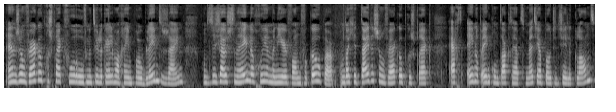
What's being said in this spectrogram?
En zo'n verkoopgesprek voeren hoeft natuurlijk helemaal geen probleem te zijn, want het is juist een hele goede manier van verkopen. Omdat je tijdens zo'n verkoopgesprek echt één op één contact hebt met jouw potentiële klant.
